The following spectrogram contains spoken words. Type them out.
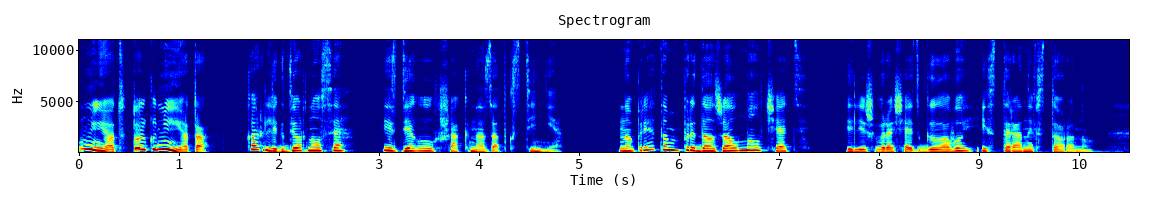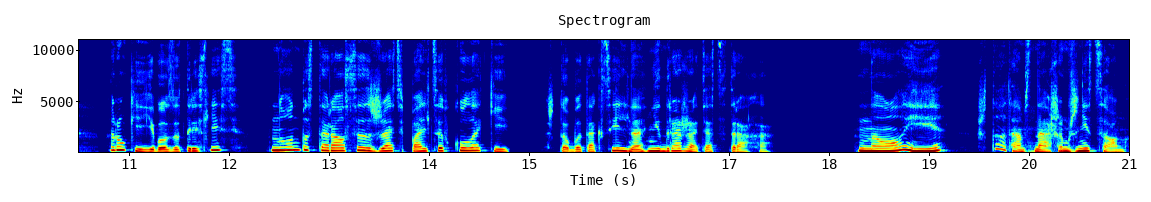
«Нет, только не это!» Карлик дернулся и сделал шаг назад к стене, но при этом продолжал молчать и лишь вращать головой из стороны в сторону. Руки его затряслись, но он постарался сжать пальцы в кулаки, чтобы так сильно не дрожать от страха. «Ну и что там с нашим жнецом?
